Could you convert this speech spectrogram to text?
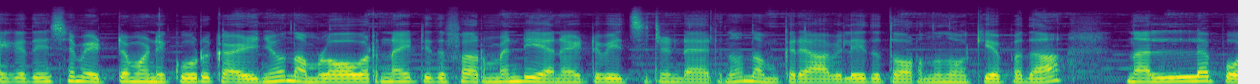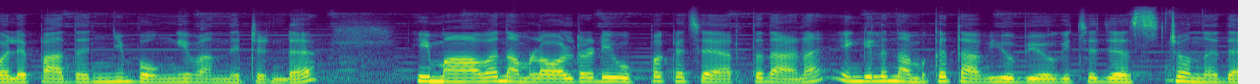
ഏകദേശം എട്ട് മണിക്കൂർ കഴിഞ്ഞു. നമ്മൾ ഓവർനൈറ്റ് ഇത് ഫെർമെന്റ് ചെയ്യാനായിട്ട് വെച്ചിട്ടുണ്ടായിരുന്നു. നമുക്ക് രാവിലെ ഇത് തുറന്ന് നോക്കിയപ്പോൾ ദാ നല്ല പോലെ പതഞ്ഞ് പൊങ്ങി വന്നിട്ടുണ്ട്. ഈ മാവ് നമ്മൾ ഓൾറെഡി ഉപ്പൊക്കെ ചേർത്തതാണ്. എങ്കിലും നമുക്ക് തവി ഉപയോഗിച്ച് ജസ്റ്റ് ഒന്ന് ഇത്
